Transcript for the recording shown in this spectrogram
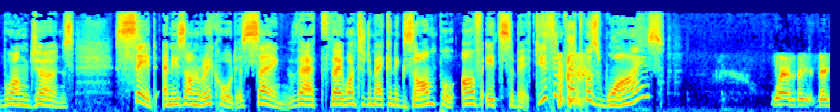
Buang Jones, said and is on record as saying that they wanted to make an example of Etzebeth. Do you think that was wise? Well, the, the,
